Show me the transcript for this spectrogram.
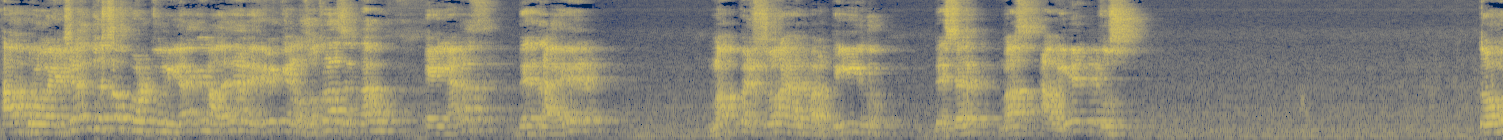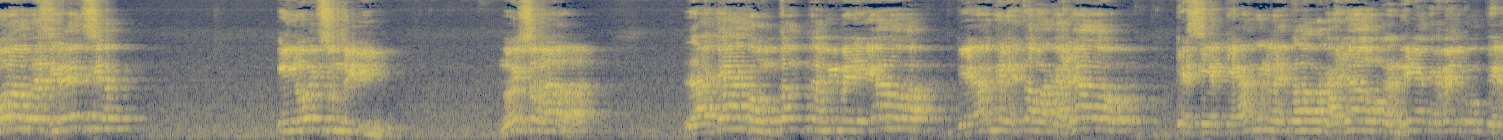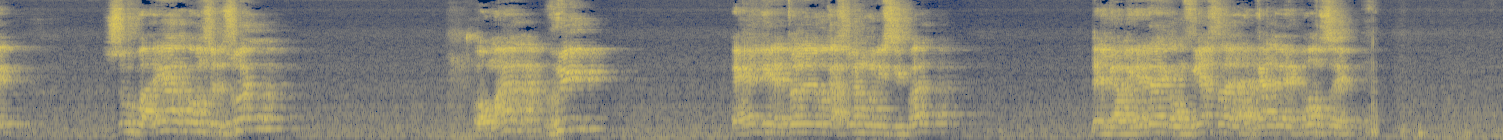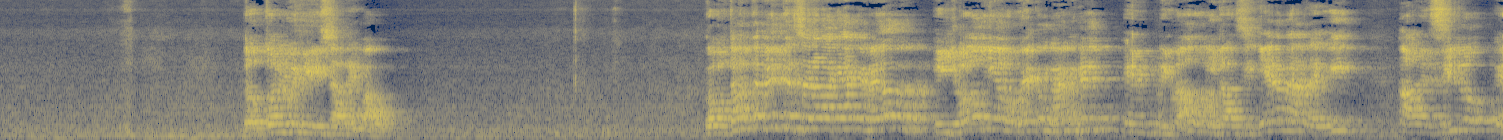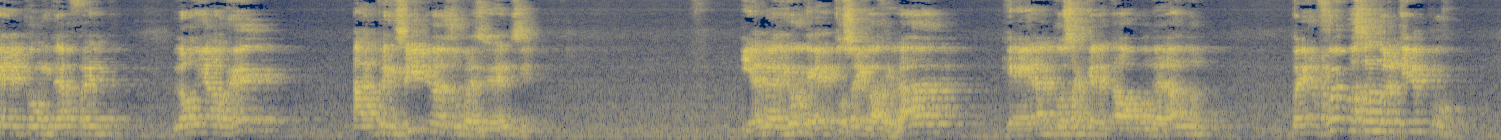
Aprovechando esa oportunidad que Madera le dio y que nosotros aceptamos en aras de traer más personas al partido, de ser más abiertos. Tomó la presidencia y no hizo un divino. No hizo nada. La queja constante a mí me llegaba que Ángel estaba callado, que si el que Ángel estaba callado tendría que ver con que su pareja consensual, Omar Ruiz, es el director de educación municipal del gabinete de confianza del alcalde de Ponce, doctor Luis Irizarry Pau. Constantemente será la queja que me daban y yo lo dialogué con Ángel en privado y tan siquiera me atreví a decirlo en el comité al frente. Lo dialogué al principio de su presidencia. Y él me dijo que esto se iba a arreglar, que eran cosas que le estaba ponderando. Pero fue pasando el tiempo,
